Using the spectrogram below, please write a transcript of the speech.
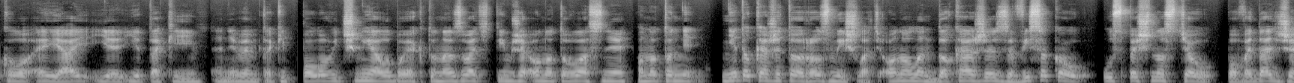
okolo AI je, je taký, ja neviem, taký polovičný, alebo jak to nazvať, tým, že ono to vlastne, ono to ne, nedokáže to rozmýšľať. Ono len dokáže s vysokou úspešnosťou povedať, že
